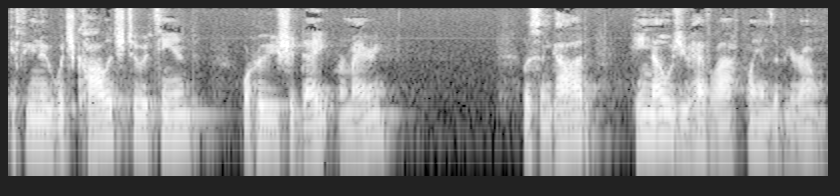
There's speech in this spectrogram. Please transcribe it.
if you knew which college to attend or who you should date or marry? Listen, God, He knows you have life plans of your own.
